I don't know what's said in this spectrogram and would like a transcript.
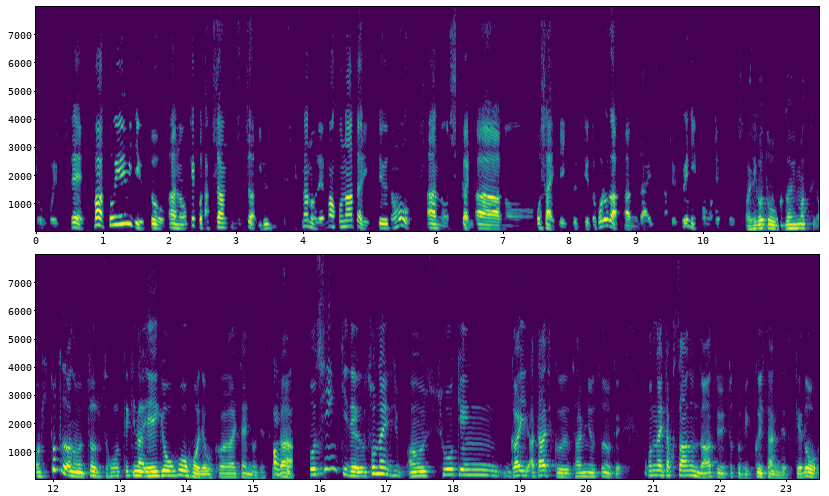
と思います。で、まあそういう意味で言うと、あの、結構たくさん実はいるんです。なので、まあこのあたりっていうのを、あの、しっかり、あの、抑えていくっていうところが、あの、大事かというふうに思っております。ありがとうございます。一つ、あの、ちょっと法的な営業方法でお伺いしたいのですが、新規でそんなに、あの、証券外、新しく参入するのって、こんなにたくさんあるんだなというちょっとびっくりしたんですけど、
